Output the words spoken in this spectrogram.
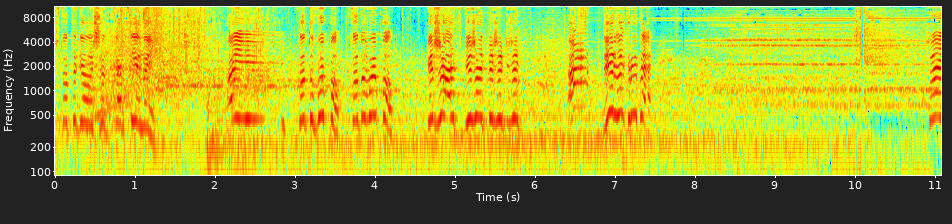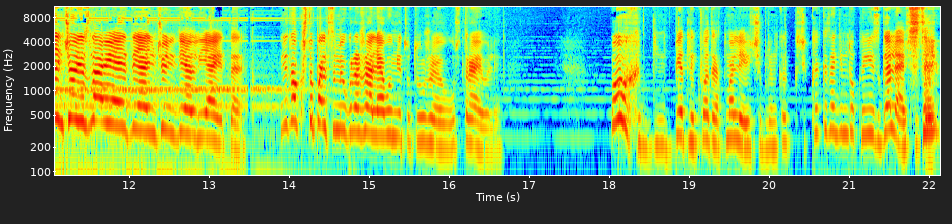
Что ты делаешь с этой картиной? Ай, кто-то выпал, кто-то выпал. Бежать, бежать, бежать, бежать. А, дверь закрыта. Что я ничего не знаю, я это, я ничего не делал, я это. Мне только что пальцами угрожали, а вы мне тут уже устраивали. Ох, бедный квадрат Малевича, блин, как, как это ним только не изгаляются-то.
